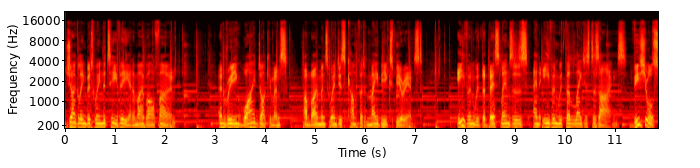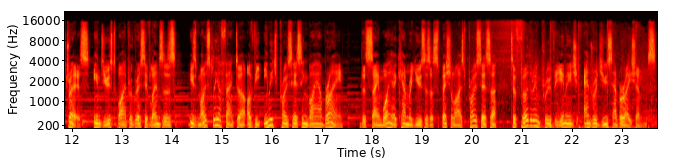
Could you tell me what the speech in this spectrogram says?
juggling between the TV and a mobile phone, and reading wide documents are moments when discomfort may be experienced even with the best lenses and even with the latest designs. Visual stress induced by progressive lenses is mostly a factor of the image processing by our brain, the same way a camera uses a specialised processor to further improve the image and reduce aberrations.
